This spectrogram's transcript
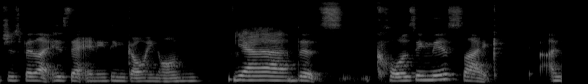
just be like, is there anything going on yeah, that's causing this? Like are,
